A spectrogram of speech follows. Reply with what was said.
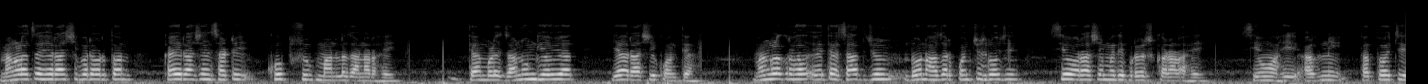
मंगळाचं हे राशी परिवर्तन काही राशींसाठी खूप शुभ मानलं जाणार आहे. त्यामुळे जाणून घेऊयात या राशी कोणत्या? मंगळ ग्रह येत्या सात जून दोन हजार पंचवीस रोजी सिंह राशीमध्ये प्रवेश करणार आहे. सिंह ही अग्नी तत्वाची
